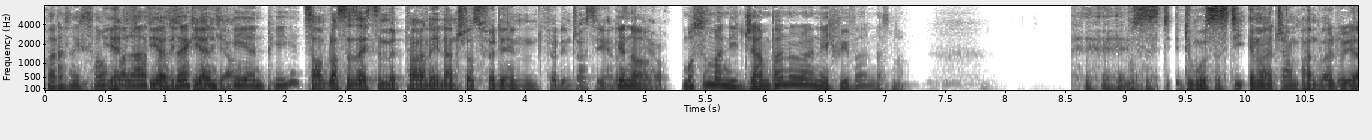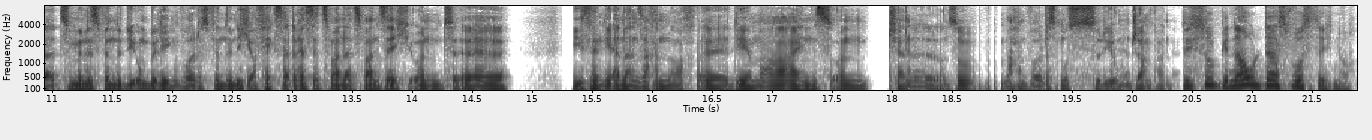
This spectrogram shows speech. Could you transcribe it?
War das nicht hatte Soundblaster hatte ich- die hatte 16 ich auch. PNP? Soundblaster 16 mit Parallelanschluss für den, für den Joystick. das Genau. hatte. Musste man die jumpern oder nicht? Wie war denn das noch? Du musstest, du musstest die immer jumpern, weil du ja, zumindest wenn du die umbelegen wolltest, wenn du nicht auf Hexadresse 220 und äh, wie hießen denn die anderen Sachen noch, äh, DMA 1 und Channel und so machen wolltest, musstest du die umjumpern. Siehst du, genau das wusste ich noch.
